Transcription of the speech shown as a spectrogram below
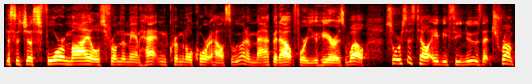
This is just four miles from the Manhattan Criminal Courthouse, so we want to map it out for you here as well. Sources tell ABC News that Trump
